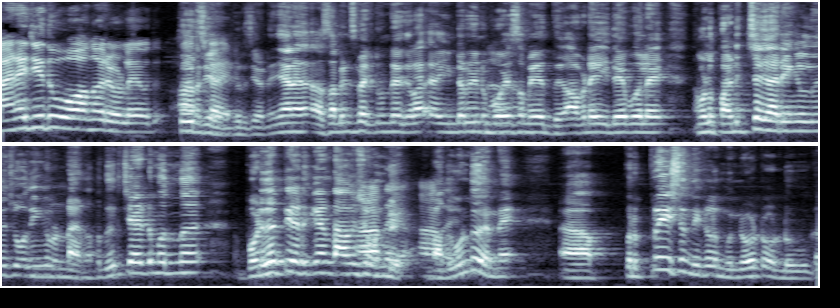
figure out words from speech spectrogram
മാനേജ് ചെയ്ത് പോകാന്നവരേ ഉള്ളൂ. തീർച്ചയായും തീർച്ചയായിട്ടും. ഞാൻ സബ് ഇൻസ്പെക്ടറിന്റെ ഇന്റർവ്യൂവിന് പോയ സമയത്ത് അവിടെ ഇതേപോലെ നമ്മൾ പഠിച്ച കാര്യങ്ങളിൽ നിന്ന് ചോദ്യങ്ങൾ ഉണ്ടായിരുന്നു. അപ്പൊ തീർച്ചയായിട്ടും ഒന്ന് പൊടിതട്ടി എടുക്കേണ്ട ആവശ്യമുണ്ട്. അതെ, അതുകൊണ്ട് തന്നെ പ്രിപ്പറേഷൻ നിങ്ങൾ മുന്നോട്ട് കൊണ്ടുപോവുക.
